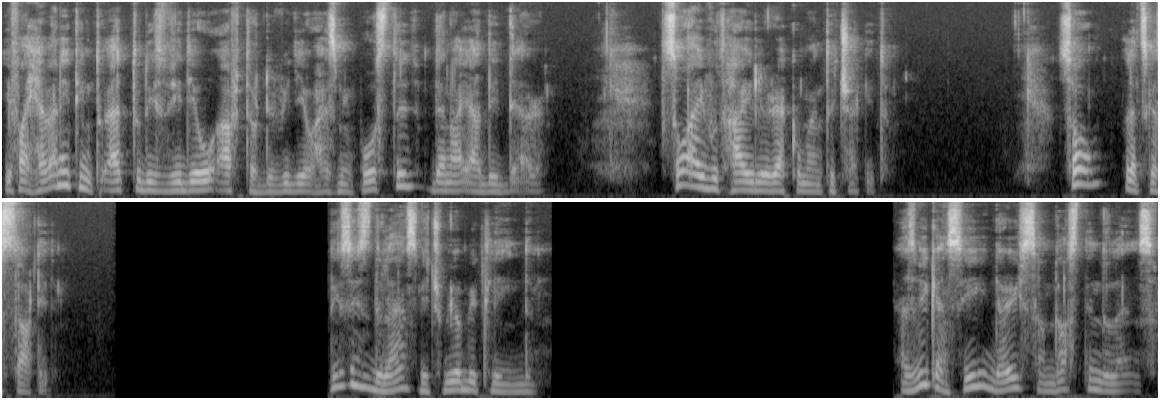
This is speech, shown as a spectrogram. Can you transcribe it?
If I have anything to add to this video after the video has been posted, then I add it there. So I would highly recommend to check it. So let's get started. This is the lens which will be cleaned. As we can see, there is some dust in the lens.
